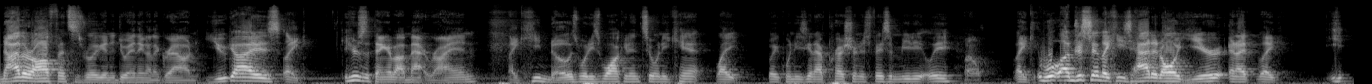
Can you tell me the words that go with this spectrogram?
Neither offense is really going to do anything on the ground. You guys, like, here's the thing about Matt Ryan. Like, he knows what he's walking into, and he can't like like when he's gonna have pressure in his face immediately. Well, Like, well, I'm just saying, like he's had it all year, and I like he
